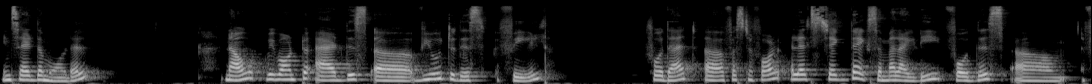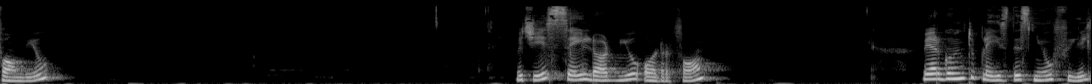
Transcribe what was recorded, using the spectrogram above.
inside the model now we want to add this uh, view to this field. For that, uh, first of all, let's check the XML ID for this um, form view. Which is sale.view order form. We are going to place this new field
